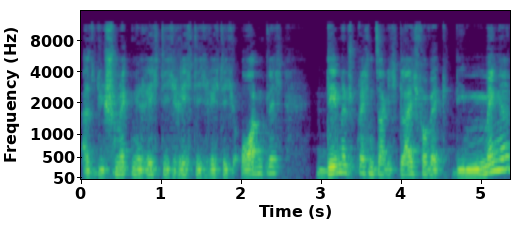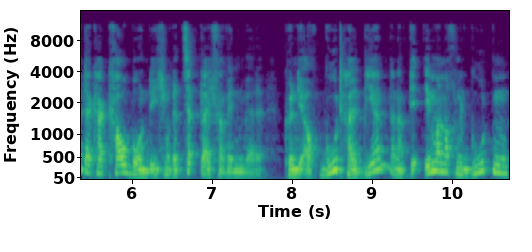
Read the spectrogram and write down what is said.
Also die schmecken richtig, richtig, richtig ordentlich. Dementsprechend sage ich gleich vorweg, die Menge der Kakaobohnen, die ich im Rezept gleich verwenden werde, könnt ihr auch gut halbieren. Dann habt ihr immer noch einen guten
